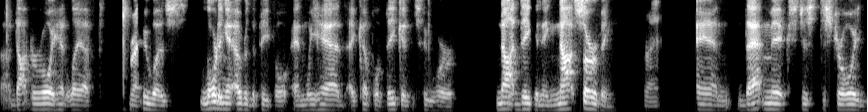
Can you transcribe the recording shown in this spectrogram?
Uh, Dr. Roy had left, right. who was lording it over the people, and we had a couple of deacons who were not deaconing, not serving. Right. And that mix just destroyed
